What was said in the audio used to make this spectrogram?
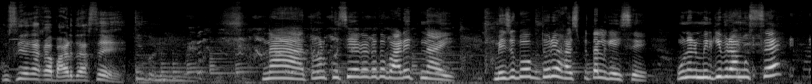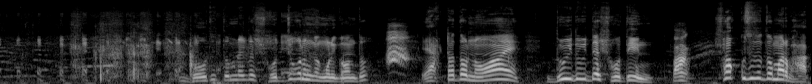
কুসিয়া কাকা বাড়িতে আছে? না তোমার কুচিয়া কাকা তো বাড়িত নাই। মেজো বউক ধরে হসপিটাল গেছে। উনার মির্গি ব্রাম উঠছে। বৌদি তোমরা একটু সহ্য করুন গাঙ্গুনি গন্ধ। একটা তো নয় দুই দুইতে সতীন। সব কিছু তো তোমার ভাগ।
